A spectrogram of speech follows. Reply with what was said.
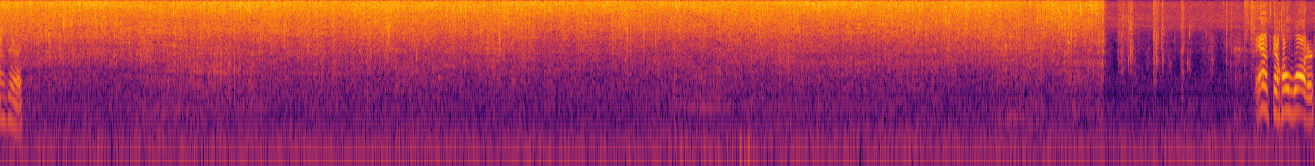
Oh, good. Well, it's going to hold water.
